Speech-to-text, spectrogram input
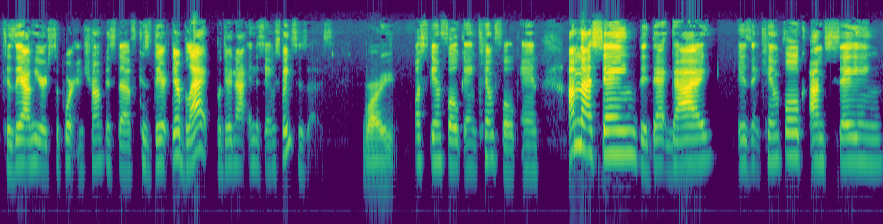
because they out here supporting Trump and stuff because they're they're Black, but they're not in the same space as us. Right skin folk and kinfolk. And I'm not saying that that guy isn't kinfolk. I'm saying,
